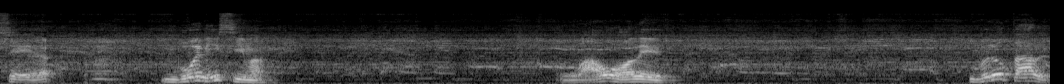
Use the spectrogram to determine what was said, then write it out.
Wow. Sí, eh. Buenísima. Wow, Oli. Brutal.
